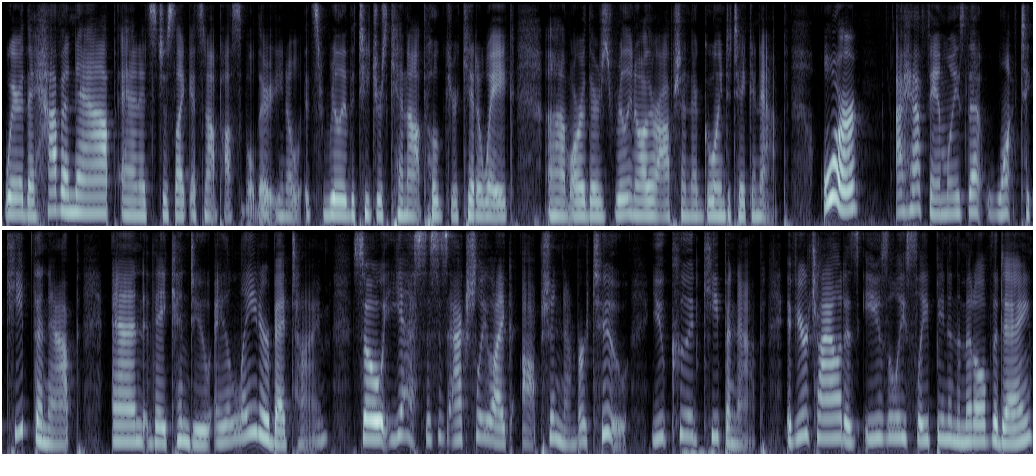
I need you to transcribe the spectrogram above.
where they have a nap and it's just like it's not possible. There, you know, it's really the teachers cannot poke your kid awake, um, or there's really no other option. They're going to take a nap, or I have families that want to keep the nap and they can do a later bedtime. So, yes, this is actually like option number two. You could keep a nap. If your child is easily sleeping in the middle of the day,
